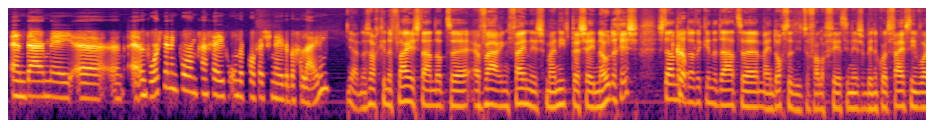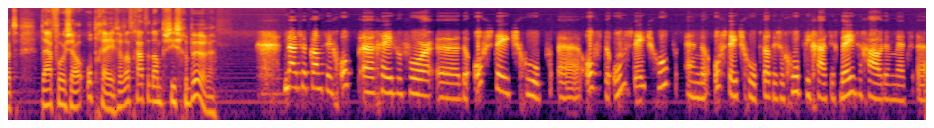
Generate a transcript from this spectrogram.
En daarmee een, een voorstelling vorm gaan geven onder professionele begeleiding. Ja, dan zag ik in de flyer staan dat eh, ervaring fijn is, maar niet per se nodig is. Stel nou Klopt. dat ik inderdaad eh, mijn dochter, die toevallig 14 is, binnenkort 15 wordt, daarvoor zou opgeven. Wat gaat er dan precies gebeuren? Nou, ze kan zich opgeven voor eh, de offstage groep eh, of de onstage groep. En de offstage groep, dat is een groep die gaat zich bezighouden met eh,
